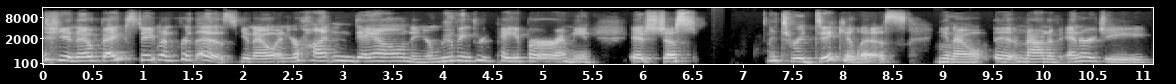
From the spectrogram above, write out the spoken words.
you know, bank statement for this, you know, and you're hunting down and you're moving through paper. I mean, it's just, it's ridiculous, you mm. know, the amount of energy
